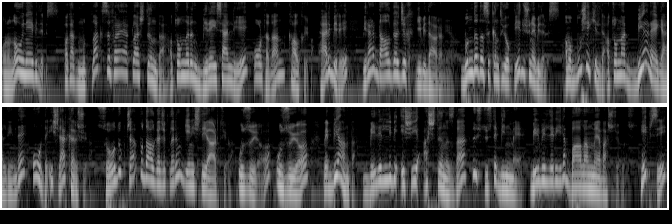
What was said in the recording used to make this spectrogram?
onunla oynayabiliriz. Fakat mutlak sıfıra yaklaştığında atomların bireyselliği ortadan kalkıyor. Her biri birer dalgacık gibi davranıyor. Bunda da sıkıntı yok diye düşünebiliriz. Ama bu şekilde atomlar bir araya geldiğinde orada işler karışıyor. Soğudukça bu dalgacıkların genişliği artıyor. Uzuyor, uzuyor ve bir anda belirli bir eşiği aştığınızda üst üste binmeye, birbirleriyle bağlanmaya başlıyorlar. Hepsi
